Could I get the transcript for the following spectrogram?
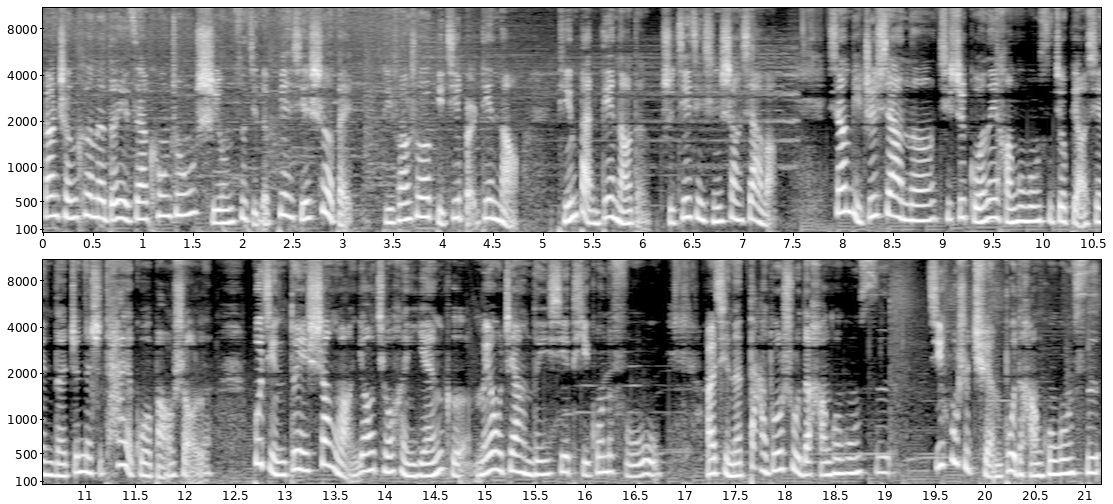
让乘客呢得以在空中使用自己的便携设备，比方说笔记本电脑、平板电脑等，直接进行上下网。相比之下呢，其实国内航空公司就表现的真的是太过保守了，不仅对上网要求很严格，没有这样的一些提供的服务，而且呢，大多数的航空公司，几乎是全部的航空公司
